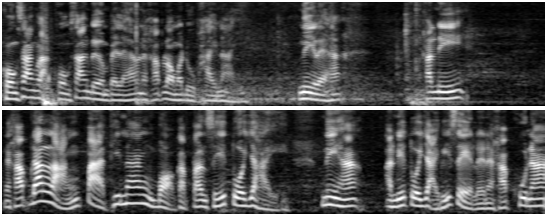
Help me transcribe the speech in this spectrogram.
โครงสร้างหลักโครงสร้างเดิมไปแล้วนะครับ เรามาดูภายในนี่เลยฮะคันนี้นะครับด้านหลัง8ที่นั่งเบาะกับตันซีตัวใหญ่นี่ฮะอันนี้ตัวใหญ่พิเศษเลยนะครับ คู่หน้า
